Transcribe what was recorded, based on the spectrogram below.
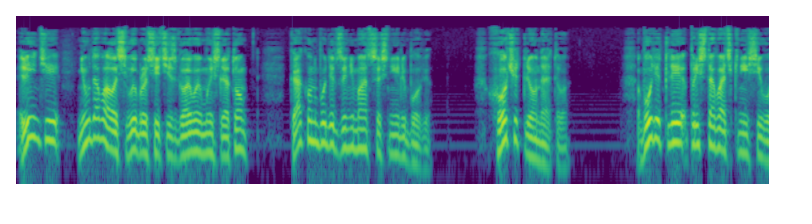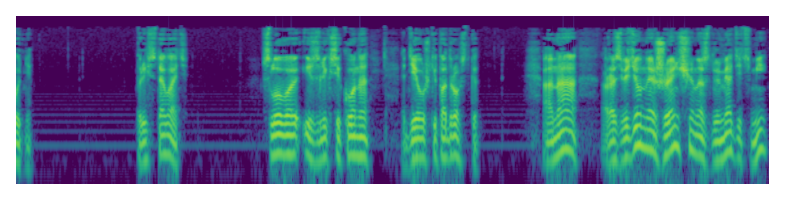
Линди не удавалось выбросить из головы мысль о том, как он будет заниматься с ней любовью. Хочет ли он этого? Будет ли приставать к ней сегодня? Приставать. Слово из лексикона девушки-подростка. Она разведенная женщина с двумя детьми,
